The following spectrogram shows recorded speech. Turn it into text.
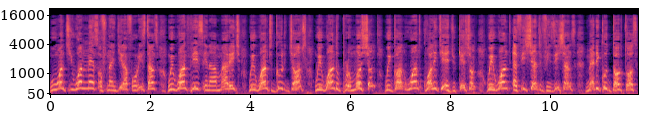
We want oneness of Nigeria, for instance. We want peace in our marriage. We want good jobs. We want promotion. We want quality education. We want efficient physicians, medical doctors,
